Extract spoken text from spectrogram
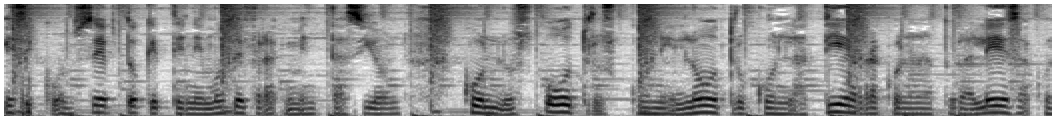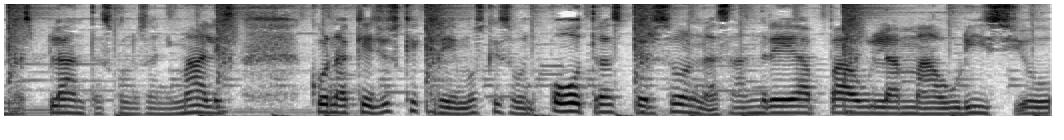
ese concepto que tenemos de fragmentación con los otros, con el otro, con la tierra, con la naturaleza, con las plantas, con los animales, con aquellos que creemos que son otras personas, Andrea, Paula, Mauricio,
